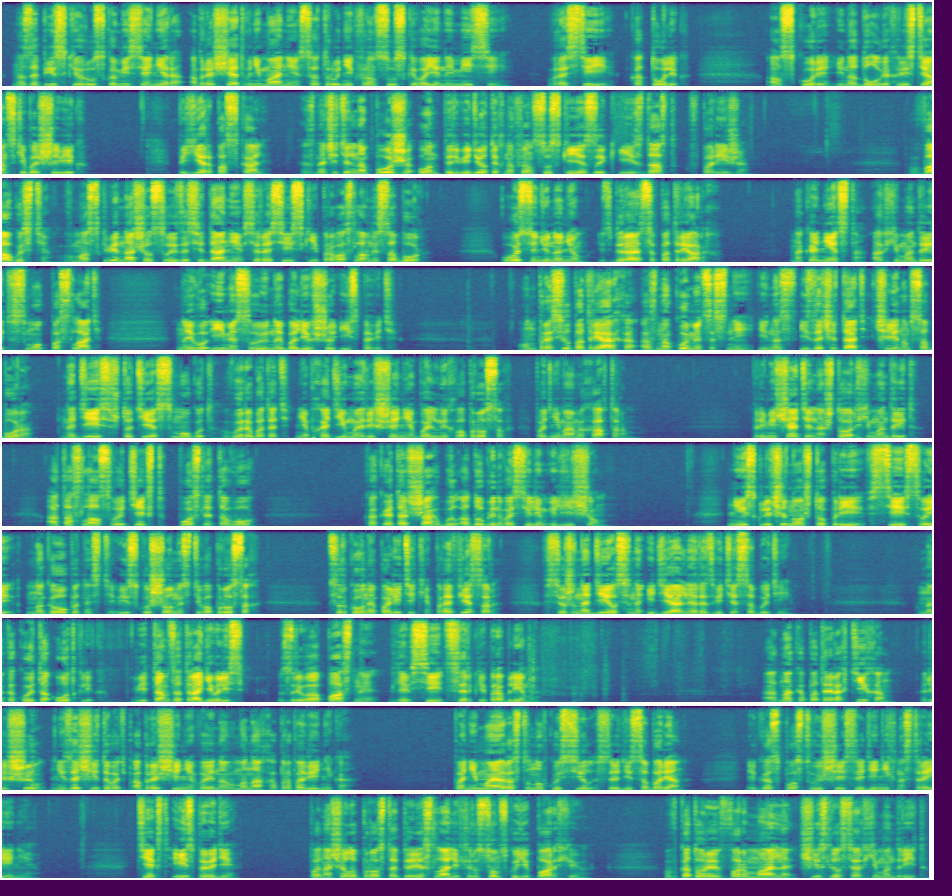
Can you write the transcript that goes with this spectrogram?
На записке русского миссионера обращает внимание сотрудник французской военной миссии в России, католик, а вскоре и надолго христианский большевик Пьер Паскаль. Значительно позже он переведет их на французский язык и издаст в Париже. В августе в Москве начал свои заседания Всероссийский православный собор. Осенью на нем избирается патриарх. Наконец-то архимандрит смог послать на его имя свою наиболевшую исповедь. Он просил патриарха ознакомиться с ней и, и зачитать членам собора, надеясь, что те смогут выработать необходимое решение больных вопросов, поднимаемых автором. Примечательно, что архимандрит отослал свой текст после того, как этот шаг был одобрен Василием Ильичем. Не исключено, что при всей своей многоопытности и искушенности в вопросах церковной политики профессор все же надеялся на идеальное развитие событий. На какой-то отклик, ведь там затрагивались взрывоопасные для всей церкви проблемы. Однако патриарх Тихон решил не зачитывать обращение военного монаха-проповедника, понимая расстановку сил среди соборян и господствующее среди них настроение. Текст исповеди поначалу просто переслали в Херсонскую епархию, в которой формально числился архимандрит.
